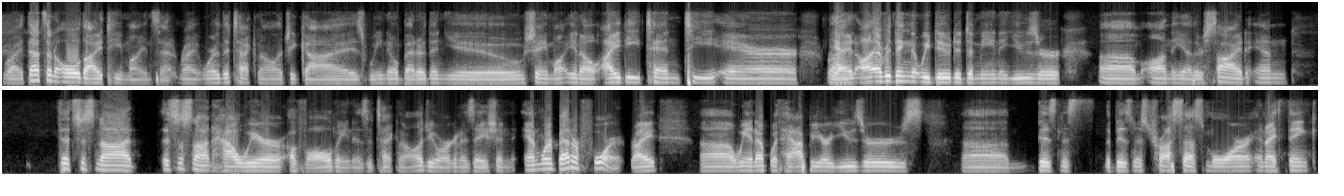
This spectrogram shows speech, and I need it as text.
Right. That's an old IT mindset, right? We're the technology guys. We know better than you. Shame on you know ID10T error, right? Yeah. All, everything that we do to demean a user um, on the other side, and that's just not that's just not how we're evolving as a technology organization, and we're better for it, right? Uh, we end up with happier users um, business the business trusts us more. And i think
